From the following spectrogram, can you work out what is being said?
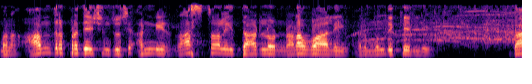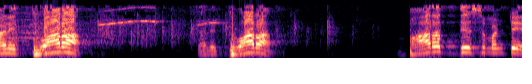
మన ఆంధ్రప్రదేశ్ను చూసి అన్ని రాష్ట్రాలు ఈ దారిలో నడవాలి అని ముందుకెళ్ళి దాని ద్వారా దాని ద్వారా భారతదేశం అంటే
